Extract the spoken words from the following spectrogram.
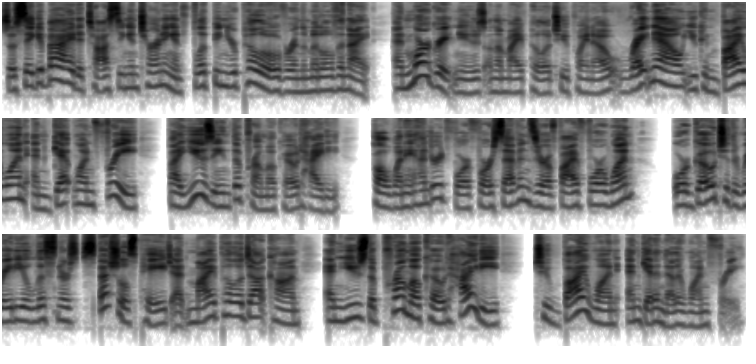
So say goodbye to tossing and turning and flipping your pillow over in the middle of the night. And more great news on the My Pillow 2.0. Right now, you can buy one and get one free by using the promo code Heidi. Call 1-800-447-0541 or go to the radio listeners specials page at mypillow.com and use the promo code Heidi to buy one and get another one free.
